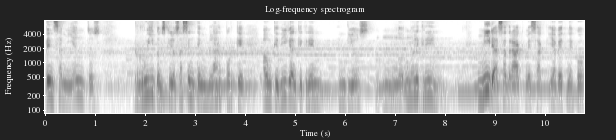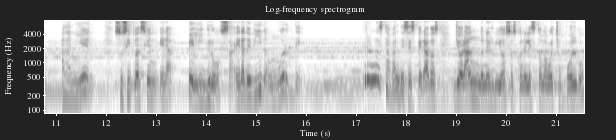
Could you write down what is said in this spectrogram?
pensamientos, ruidos que los hacen temblar porque, aunque digan que creen en Dios, no, le creen. Mira a Sadrach, Mesach y Abednego, a Daniel, su situación era peligrosa, era de vida o muerte. Estaban desesperados, llorando, nerviosos, con el estómago hecho polvo.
